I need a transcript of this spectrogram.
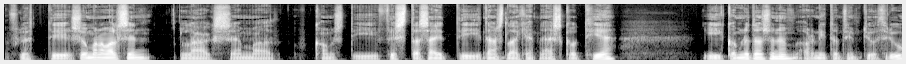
flutti sjómanavalsinn, lag sem að komst í fyrsta sæti í danslagakefni SKT í gömnudansunum ára 1953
